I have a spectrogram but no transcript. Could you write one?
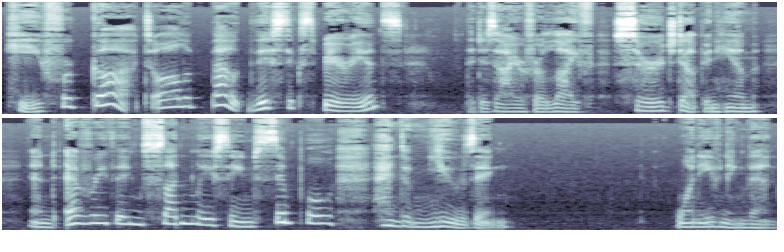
he forgot all about this experience. The desire for life surged up in him, and everything suddenly seemed simple and amusing. One evening, then,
